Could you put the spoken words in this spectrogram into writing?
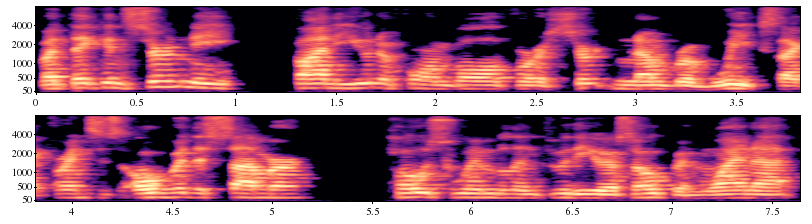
but they can certainly find a uniform ball for a certain number of weeks. Like for instance, over the summer, post Wimbledon through the U.S. Open, why not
